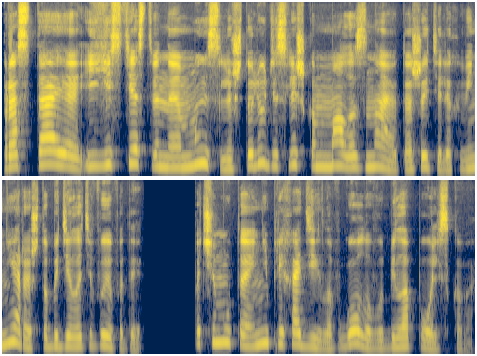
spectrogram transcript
Простая и естественная мысль, что люди слишком мало знают о жителях Венеры, чтобы делать выводы, почему-то не приходила в голову Белопольского.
